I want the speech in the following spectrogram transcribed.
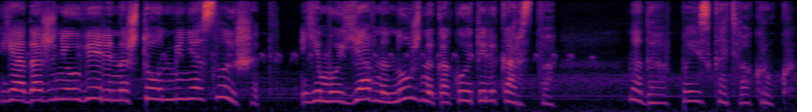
Я даже не уверена, что он меня слышит. Ему явно нужно какое-то лекарство. Надо поискать вокруг.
